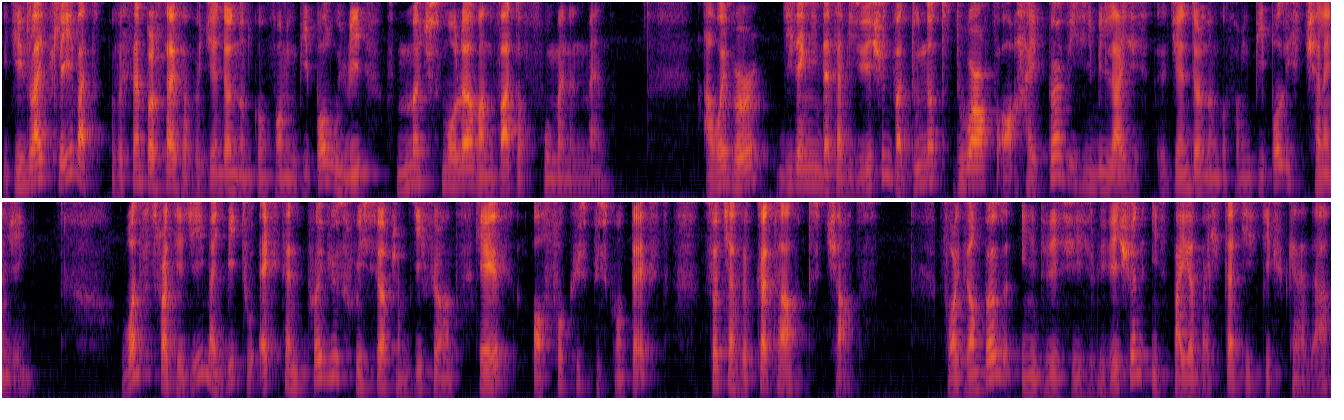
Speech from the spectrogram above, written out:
It is likely that the sample size of the gender non-conforming people will be much smaller than that of women and men. However, designing data visualization that do not dwarf or hypervisibilize gender non-conforming people is challenging. One strategy might be to extend previous research on different scales or focus plus context, such as the cutout charts. For example, in this visualization inspired by Statistics Canada,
